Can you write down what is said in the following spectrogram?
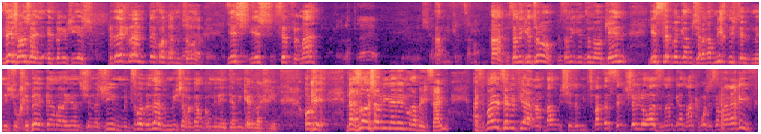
זה שלוש ההסברים שיש. בדרך כלל אתה יכול גם למצוא. יש ספר, מה? שעשה מקרצונו. אה, נשאני כרצונו, נשאני כרצונו, כן? יש ספר גם של הרב ליכטנשטיין, נדמה לי, שהוא חיבר גם על העניין הזה של נשים, מצוות וזה, אז הוא מביא שם גם כל מיני טעמים כאלה ואחרים. אוקיי, נחזור עכשיו לענייננו רבי ישראל. אז מה יוצא לפי הרמב"ם? שזו מצוות עשה שלא הזמן גרמה, כמו שסמר הריף.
